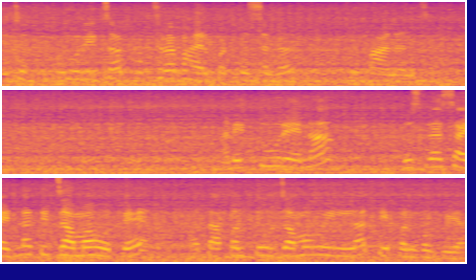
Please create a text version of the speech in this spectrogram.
याच्यात तुरीचा कचरा बाहेर पडतो सगळं पानांचा आणि तूर आहे ना दुसऱ्या साईडला ती जमा होते. आता आपण तूर जमा होईल ना ते पण बघूया.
